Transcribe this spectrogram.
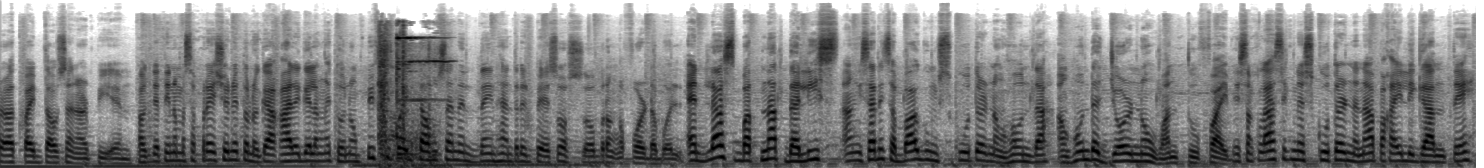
at 5,000 RPM. Pagdating naman sa presyo nito, nagkakahalaga lang ito ng 55,900 pesos. Sobrang affordable. And last but not the least, ang isa rin sa bagong scooter ng Honda, ang Honda Giorno 125. Isang classic na scooter na napaka-elegante,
